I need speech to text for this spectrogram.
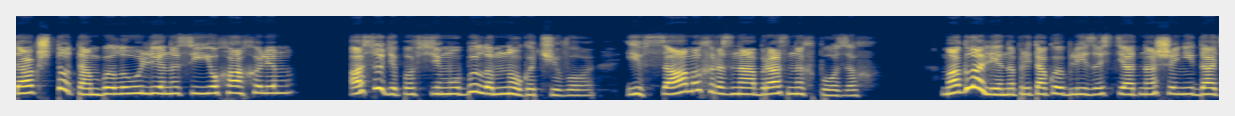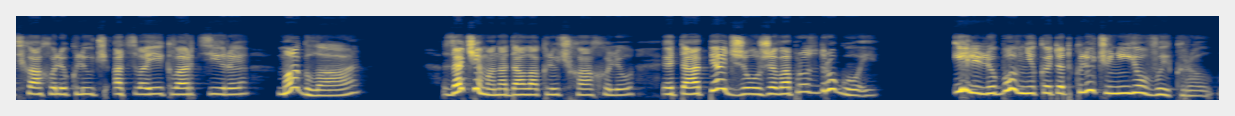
Так что там было у Лены с ее хахалем? А судя по всему, было много чего, и в самых разнообразных позах. Могла Лена при такой близости отношений дать хахалю ключ от своей квартиры? Могла. Зачем она дала ключ Хахалю? Это опять же уже вопрос другой. Или любовник этот ключ у нее выкрал.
